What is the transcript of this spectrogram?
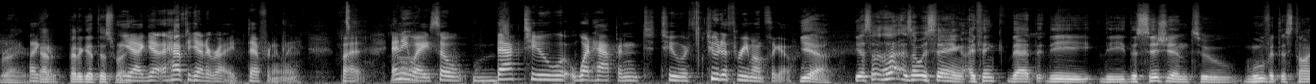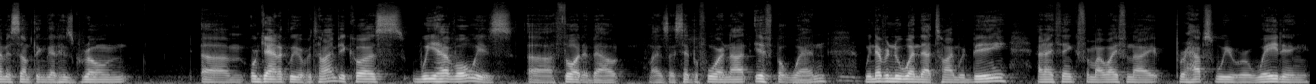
right. Like Gotta- better get this right. yeah, I, get, I have to get it right, definitely. But anyway, so back to what happened two or two to three months ago. Yeah. Yes, as as I was saying, I think that the the decision to move at this time is something that has grown um, organically over time because we have always uh, thought about, as I said before, not if but when. We never knew when that time would be, and I think for my wife and I, perhaps we were waiting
